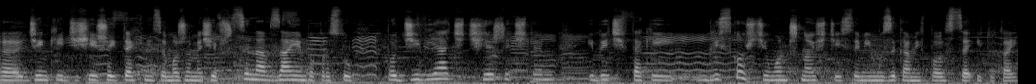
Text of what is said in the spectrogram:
E, dzięki dzisiejszej technice możemy się wszyscy nawzajem po prostu podziwiać, cieszyć tym i być w takiej bliskości, łączności z tymi muzykami w Polsce i tutaj.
